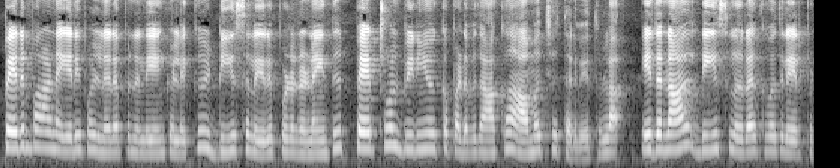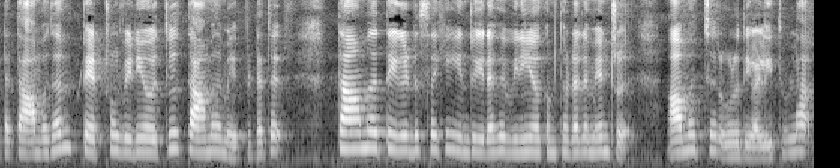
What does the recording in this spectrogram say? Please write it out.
பெரும்பாலான எரிபொருள் நிரப்பு நிலையங்களுக்கு டீசல் இருப்புடன் இணைந்து பெட்ரோல் விநியோகிக்கப்படுவதாக அமைச்சர் தெரிவித்துள்ளார். இதனால் டீசல் இறக்குவதில் ஏற்பட்ட தாமதம் பெட்ரோல் விநியோகத்தில் தாமதம் ஏற்பட்டது. தாமதத்தை ஈடு செய்ய இன்று இரவு விநியோகம் தொடரும் என்று அமைச்சர் உறுதியளித்துள்ளார்.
